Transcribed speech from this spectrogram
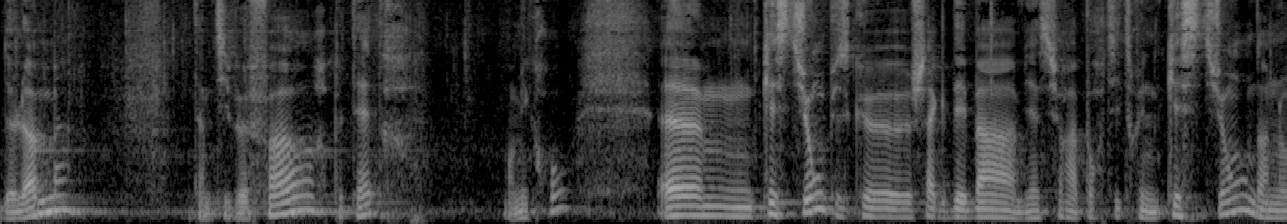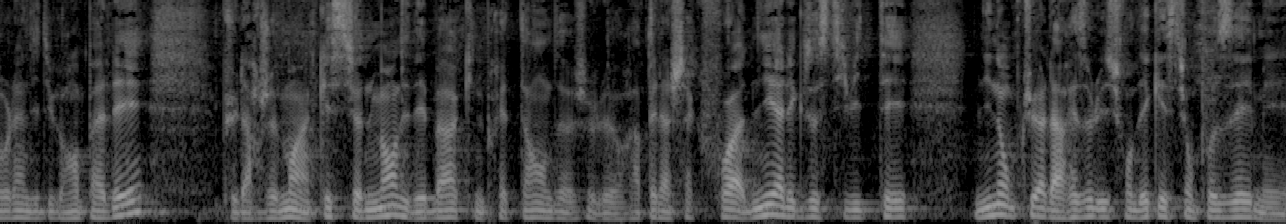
de l'homme? C'est un petit peu fort, peut-être, mon micro. Euh, question, puisque chaque débat, bien sûr, a pour titre une question dans nos lundis du Grand Palais, plus largement un questionnement des débats qui ne prétendent, je le rappelle à chaque fois, ni à l'exhaustivité, ni non plus à la résolution des questions posées, mais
